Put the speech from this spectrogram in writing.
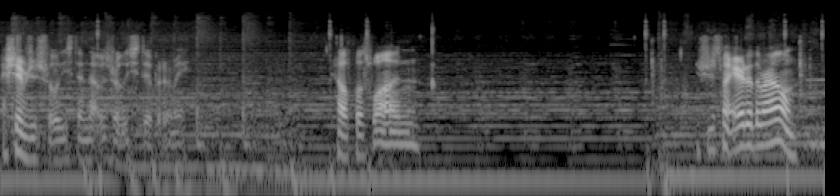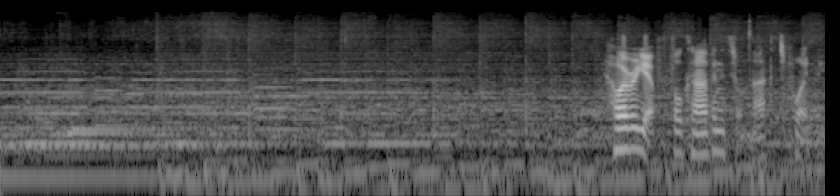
I should have just released him. That was really stupid of me. Health plus one. Introduce my heir to the realm. However, you have full confidence will not disappoint me.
